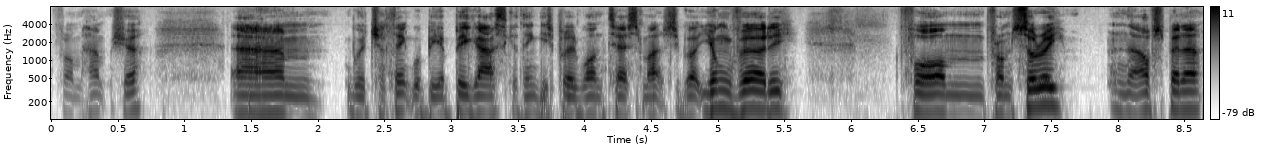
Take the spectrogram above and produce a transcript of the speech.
from Hampshire. Um, which I think would be a big ask. I think he's played one test match. They've got young Virdi from from Surrey, off spinner,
